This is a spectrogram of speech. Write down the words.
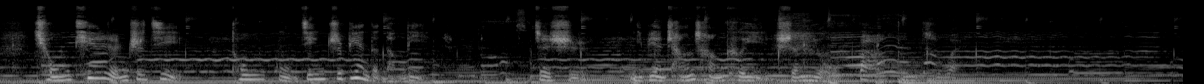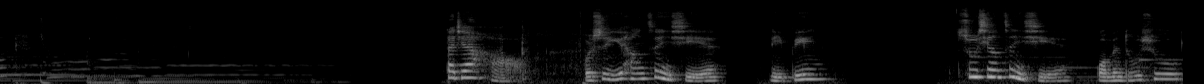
“穷天人之际，通古今之变”的能力。这时，你便常常可以神游八荒之外。大家好，我是余杭政协李斌。书香政协，我们读书。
